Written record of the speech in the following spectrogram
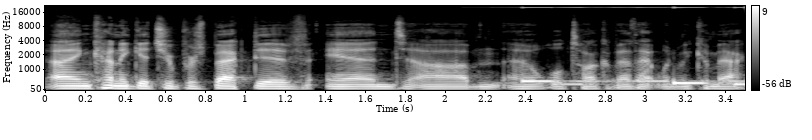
and kind of get your perspective, and um, uh, we'll talk about that when we come back.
